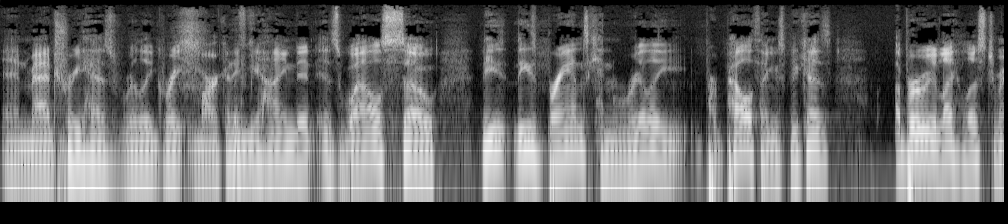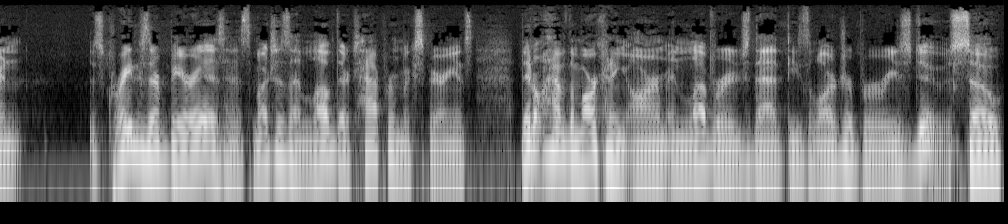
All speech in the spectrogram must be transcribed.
and MadTree has really great marketing behind it as well. So these these brands can really propel things because a brewery like Listermann, as great as their beer is, and as much as I love their taproom experience, they don't have the marketing arm and leverage that these larger breweries do. So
